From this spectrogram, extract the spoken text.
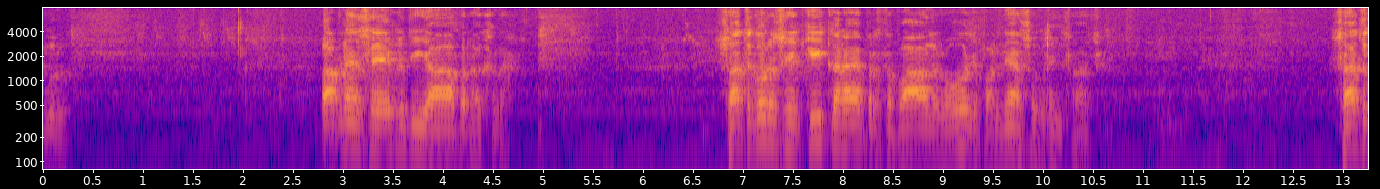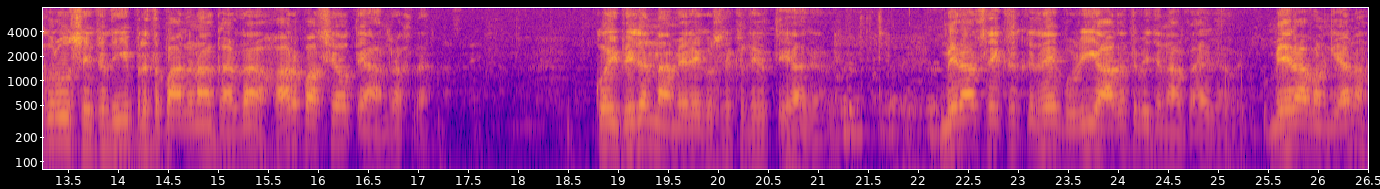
ਸਤਿਗੁਰੂ, ਆਪਣੇ ਸੇਵਕ ਦੀ ਆਪ ਰੱਖਦਾ ਸਤਿਗੁਰ ਸਿੱਖੀ ਕਰੈ ਪ੍ਰਤਪਾਲ, ਰੋਜ਼ ਪੜਦਿਆਂ ਸੁਖਨੀ ਸਾਚ। ਸਤਿਗੁਰੂ ਸਿੱਖ ਦੀ ਪ੍ਰਤਪਾਲਣਾ ਕਰਦਾ, ਹਰ ਪਾਸਿਓਂ ਧਿਆਨ ਰੱਖਦਾ। ਕੋਈ ਵਿਗਨ ਨਾ ਮੇਰੇ ਗੁਰਸਿੱਖ ਦੇ ਉੱਤੇ ਆ ਜਾਵੇ। ਮੇਰਾ ਸਿੱਖ ਕਿਸੇ ਬੁਰੀ ਆਦਤ ਵਿੱਚ ਨਾ ਪੈ ਜਾਵੇ। ਮੇਰਾ ਬਣ ਗਿਆ ਨਾ,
